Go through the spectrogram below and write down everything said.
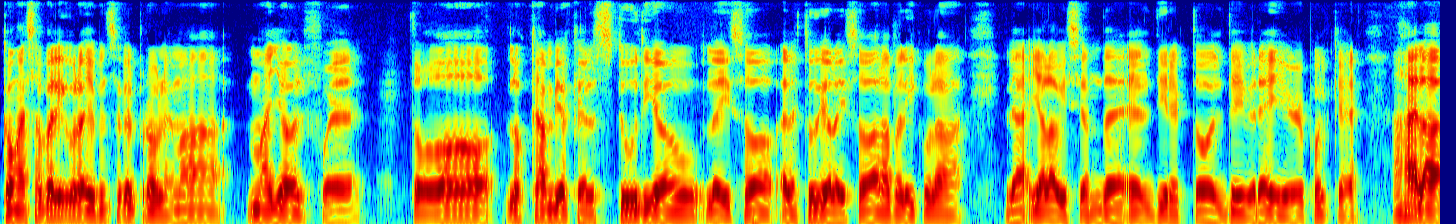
con esa película yo pienso que el problema mayor fue todos los cambios que el estudio le hizo, el estudio le hizo a la película y a la visión del director David Ayer, porque ajá, él ha,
